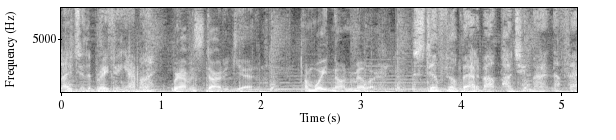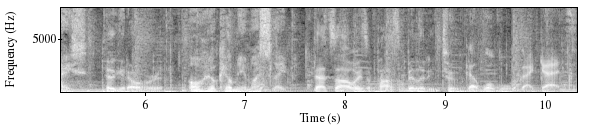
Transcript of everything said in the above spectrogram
late to the briefing, am I? We haven't started yet. I'm waiting on Miller. Still feel bad about punching Matt in the face. He'll get over it. Or he'll kill me in my sleep. That's always a possibility, too. Whoa, whoa, whoa, guys.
